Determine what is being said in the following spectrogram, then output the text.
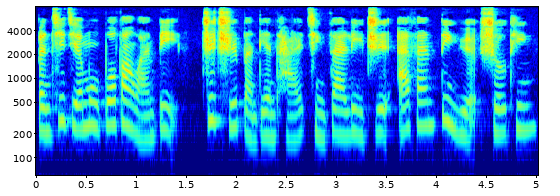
本期节目播放完毕，支持本电台，请在荔枝 FM 订阅收听。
